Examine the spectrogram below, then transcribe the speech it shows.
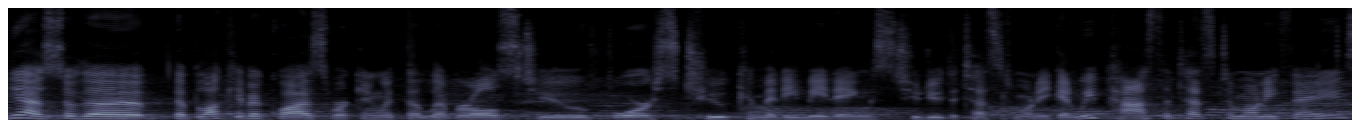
Yeah, so the, the Bloc Québécois is working with the Liberals to force two committee meetings to do the testimony. Again, we passed the testimony phase,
